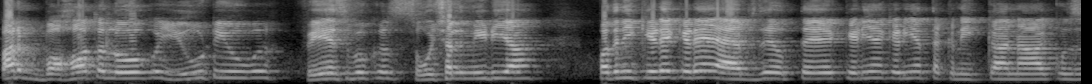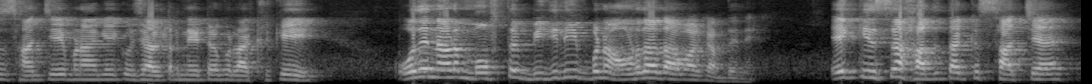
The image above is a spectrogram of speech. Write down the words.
ਪਰ ਬਹੁਤ ਲੋਕ YouTube, Facebook ਸੋਸ਼ਲ ਮੀਡੀਆ ਪਤਾ ਨਹੀਂ ਕਿਹੜੇ ਕਿਹੜੇ ਐਪਸ ਦੇ ਉੱਤੇ ਕਿਹੜੀਆਂ ਕਿਹੜੀਆਂ ਤਕਨੀਕਾਂ ਨਾਲ ਕੁਝ ਸਾਂਚੇ ਬਣਾ ਕੇ, ਕੁਝ ਅਲਟਰਨੇਟਿਵ ਰੱਖ ਕੇ ਉਹਦੇ ਨਾਲ ਮੁਫਤ ਬਿਜਲੀ ਬਣਾਉਣ ਦਾ ਦਾਅਵਾ ਕਰਦੇ ਨੇ। ਇਹ ਕਿਸ ਹੱਦ ਤੱਕ ਸੱਚ ਹੈ?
